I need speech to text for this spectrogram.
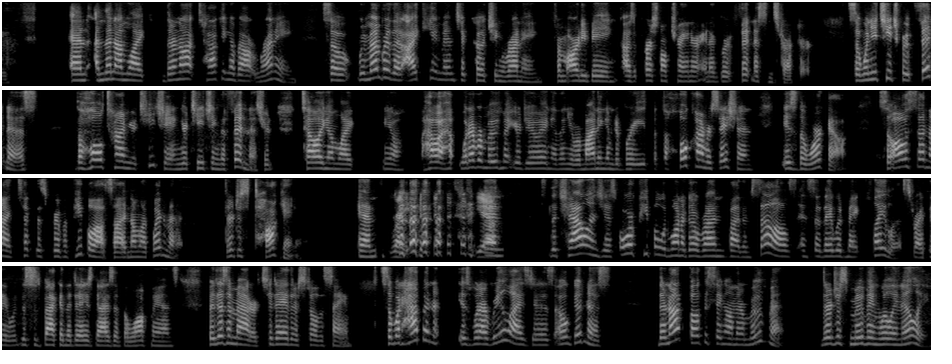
And and then I'm like they're not talking about running. So remember that I came into coaching running from already being as a personal trainer and a group fitness instructor. So when you teach group fitness, the whole time you're teaching, you're teaching the fitness. You're telling them like, you know, how, whatever movement you're doing, and then you're reminding them to breathe. But the whole conversation is the workout. So all of a sudden, I took this group of people outside, and I'm like, wait a minute, they're just talking, and right, yeah. And the challenge is, or people would want to go run by themselves, and so they would make playlists, right? They would. This is back in the days, guys, of the Walkmans, but it doesn't matter. Today, they're still the same. So what happened is, what I realized is, oh goodness, they're not focusing on their movement they're just moving willy nilly.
